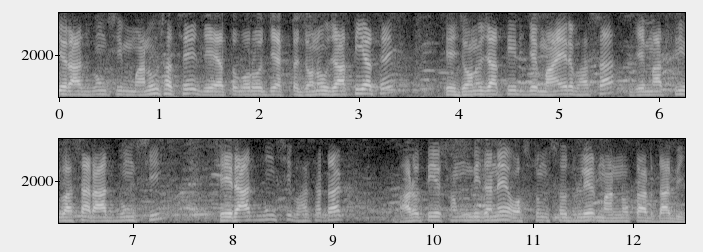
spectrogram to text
যে রাজবংশী মানুষ আছে যে এত বড় যে একটা জনজাতি আছে সেই জনজাতির যে মায়ের ভাষা যে মাতৃভাষা রাজবংশী সেই রাজবংশী ভাষাটা ভারতীয় সংবিধানে অষ্টম শডুলের মান্যতার দাবি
